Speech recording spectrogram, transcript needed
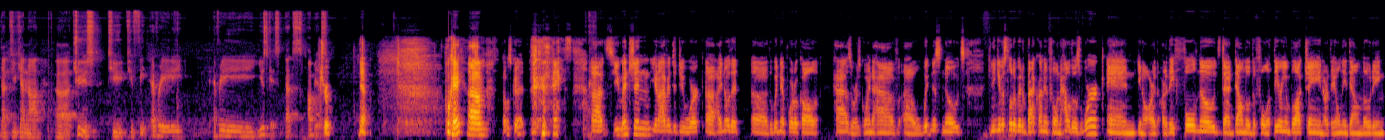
that you cannot uh, choose to to fit every every use case. That's obvious. True. Yeah. Okay. Um, that was good. Thanks. Uh, so you mentioned you know having to do work. Uh, I know that uh, the Witnet protocol has or is going to have uh, witness nodes. Can you give us a little bit of background info on how those work? And you know, are are they full nodes that download the full Ethereum blockchain? Are they only downloading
